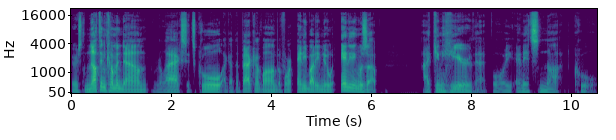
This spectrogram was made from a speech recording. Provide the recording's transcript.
There's nothing coming down. Relax. It's cool. I got the backup on before anybody knew anything was up. I can hear that, boy, and it's not cool.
